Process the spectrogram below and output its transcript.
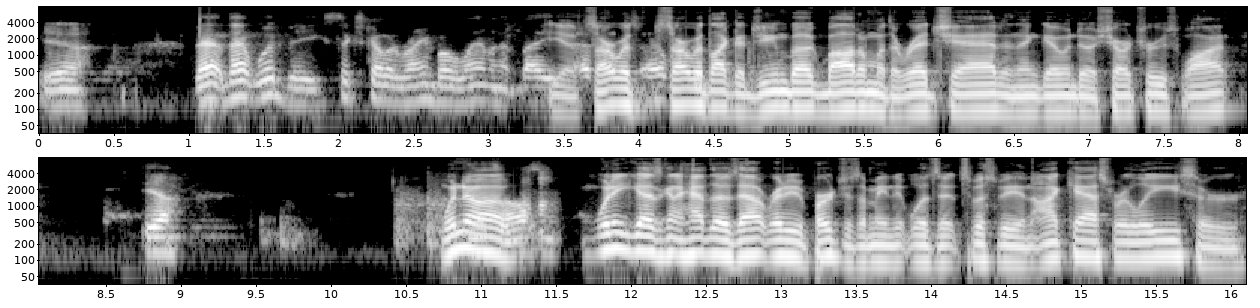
yeah, that that would be six color rainbow laminate bait. Yeah, That- start with that- start with like a June bug bottom with a red shad, and then go into a chartreuse white. Yeah, When uh, awesome. when are you guys gonna have those out ready to purchase? I mean, it was it supposed to be an ICAST release or?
